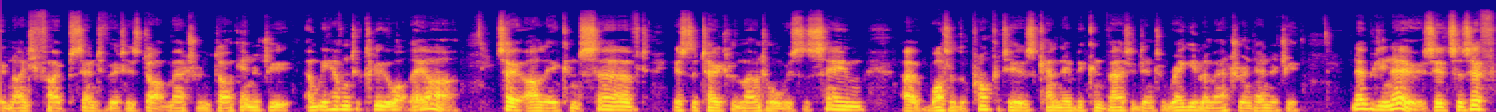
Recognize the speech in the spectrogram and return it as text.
95% of it is dark matter and dark energy, and we haven't a clue what they are. So, are they conserved? Is the total amount always the same? Uh, what are the properties? Can they be converted into regular matter and energy? Nobody knows. It's as if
